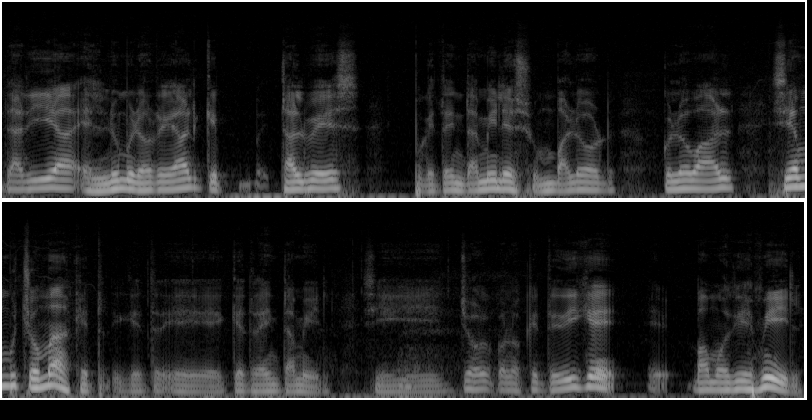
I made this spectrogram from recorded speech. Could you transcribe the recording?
daría el número real que tal vez, porque 30.000 es un valor global, sean mucho más que, que, eh, que 30.000. Si yo con los que te dije, eh, vamos 10.000,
